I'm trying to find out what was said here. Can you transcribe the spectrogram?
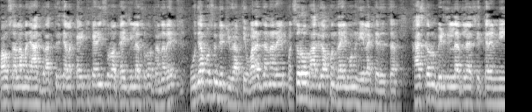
पावसाला म्हणजे आज रात्री त्याला काही ठिकाणी सुरुवात काही जिल्ह्यात सुरुवात होणार आहे. उद्यापासून त्याची व्याप्ती वाढत जाणार आहे पण सर्व भाग व्यापून जाईल म्हणून हे लक्षात येतं खास करून बीड जिल्ह्यातल्या शेतकऱ्यांनी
